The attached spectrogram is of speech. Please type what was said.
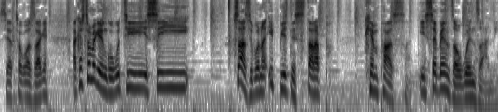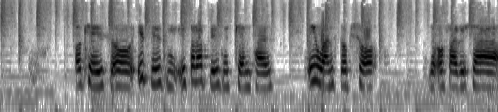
siyathokoza-ke akhe sithome-ke ngokuthi si sazi bona i-business startup campus isebenza ukwenzani? Okay, so i-business, i-startup business campus, i-one-stop shop, le-offerisha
